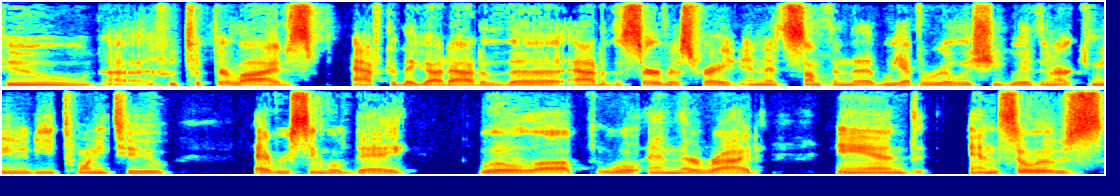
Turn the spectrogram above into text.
who uh, who took their lives after they got out of the out of the service, right? And it's something that we have a real issue with in our community. Twenty two every single day will uh, will end their ride, and and so it was.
